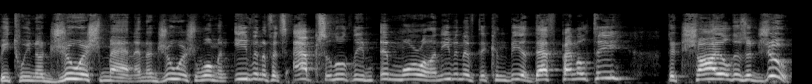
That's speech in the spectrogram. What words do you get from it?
between a Jewish man and a Jewish woman, even if it's absolutely immoral and even if there can be a death penalty, the child is a Jew.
